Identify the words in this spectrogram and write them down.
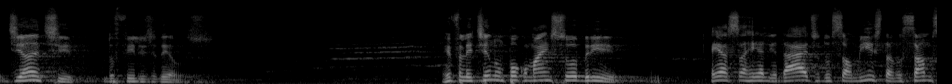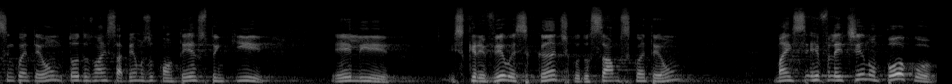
diante do Filho de Deus. Refletindo um pouco mais sobre essa realidade do salmista no Salmo 51, todos nós sabemos o contexto em que ele escreveu esse cântico do Salmo 51, mas refletindo um pouco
